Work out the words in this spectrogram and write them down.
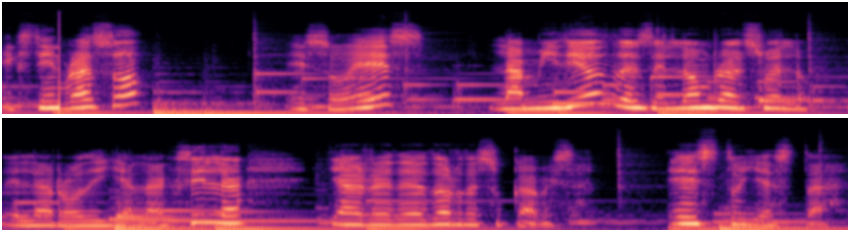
Extiende el brazo. Eso es. La midió desde el hombro al suelo, de la rodilla a la axila y alrededor de su cabeza. Esto ya está,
